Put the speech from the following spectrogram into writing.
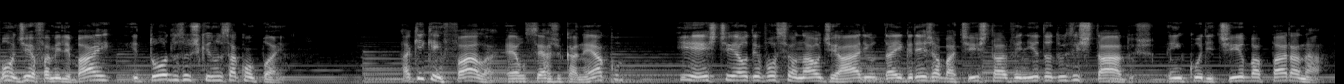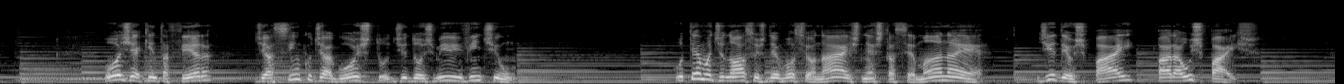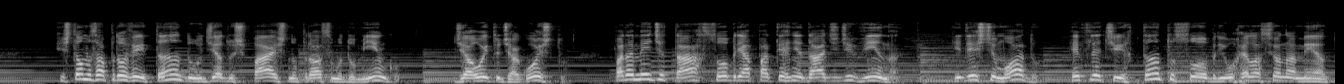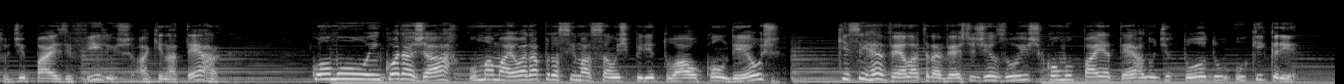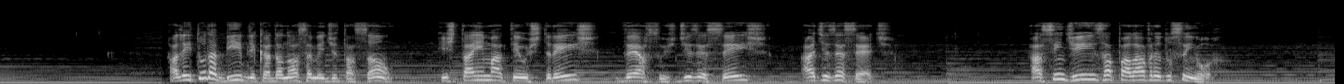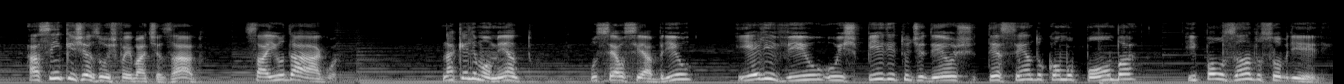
Bom dia, família Bai e todos os que nos acompanham. Aqui quem fala é o Sérgio Caneco e este é o devocional diário da Igreja Batista Avenida dos Estados, em Curitiba, Paraná. Hoje é quinta-feira, dia 5 de agosto de 2021. O tema de nossos devocionais nesta semana é De Deus Pai para os Pais. Estamos aproveitando o Dia dos Pais no próximo domingo, dia 8 de agosto, para meditar sobre a paternidade divina e, deste modo, refletir tanto sobre o relacionamento de pais e filhos aqui na Terra, como encorajar uma maior aproximação espiritual com Deus, que se revela através de Jesus como Pai eterno de todo o que crê. A leitura bíblica da nossa meditação está em Mateus 3, versos 16 a 17. Assim diz a palavra do Senhor. Assim que Jesus foi batizado, saiu da água. Naquele momento, o céu se abriu e ele viu o Espírito de Deus descendo como pomba e pousando sobre ele.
